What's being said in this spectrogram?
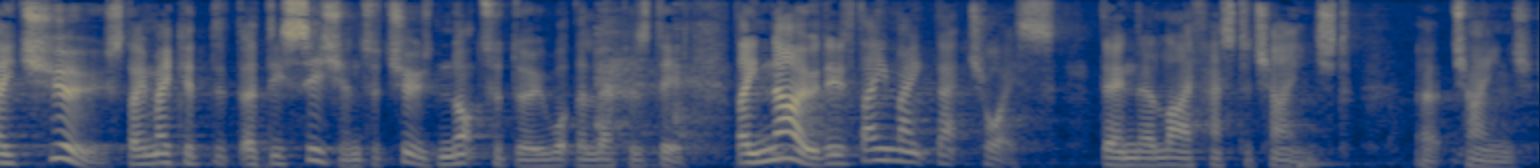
they choose, they make a, a decision to choose not to do what the lepers did. They know that if they make that choice, then their life has to change. Uh, change.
